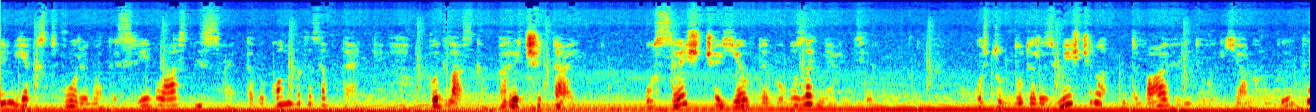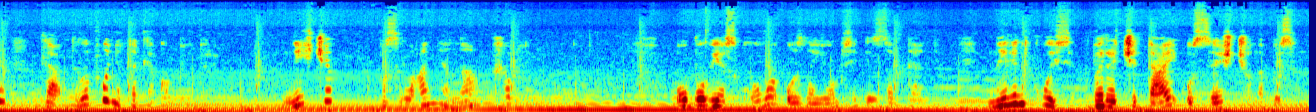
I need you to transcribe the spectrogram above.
тим, як створювати свій власний сайт та виконувати завдання, будь ласка, перечитай усе, що є в тебе у занятті. Ось тут буде розміщено два відео, як робити для телефонів та для комп'ютерів. Нижче посилання на шаблон. Обов'язково ознайомся із завданням. Не лінкуйся, перечитай усе, що написано.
